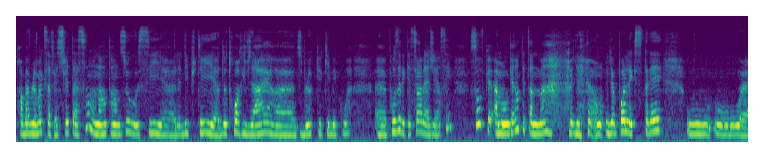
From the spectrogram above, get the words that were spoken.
probablement que ça fait suite à ça. On a entendu aussi le député de Trois-Rivières du Bloc québécois poser des questions à la GRC. Sauf qu'à mon grand étonnement, il n'y a, pas l'extrait où, euh,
